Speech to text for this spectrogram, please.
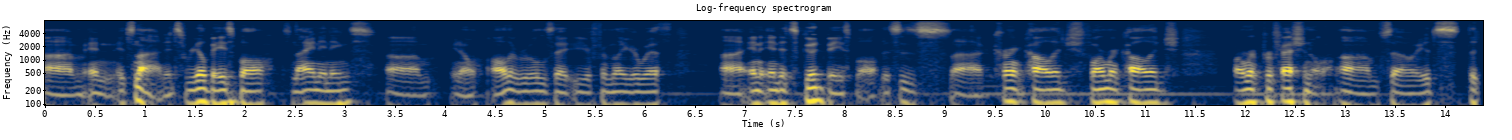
Um, and it's not. It's real baseball. It's nine innings. Um, you know all the rules that you're familiar with, uh, and and it's good baseball. This is uh, current college, former college, former professional. Um, so it's the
